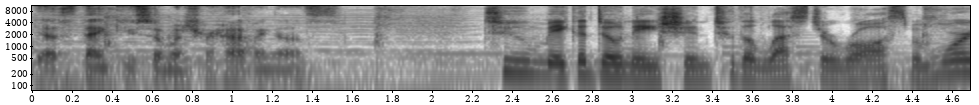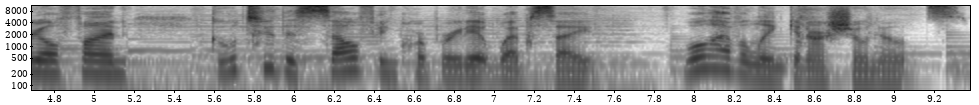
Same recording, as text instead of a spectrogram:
Yes, thank you so much for having us. To make a donation to the Lester Ross Memorial Fund, go to the self incorporated website. We'll have a link in our show notes.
